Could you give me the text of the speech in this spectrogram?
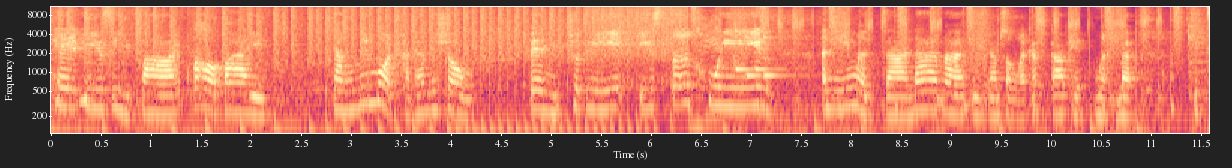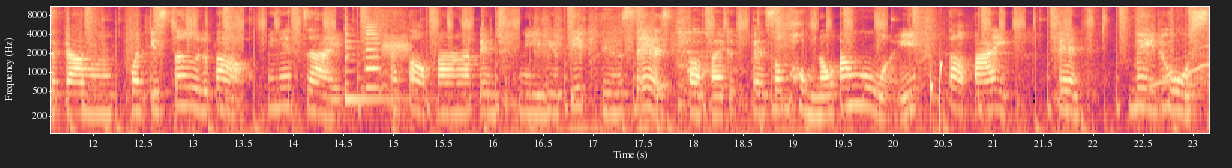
เทพีสีฟ้าต่อไปยังไม่หมดค่ะท่านผู้ชม เป็นชุดนี้ Easter Queen อันนี้เหมือนจะได้มากิจกรรม299เพชรเหมือนแบบ กิจกรรมวันอีสเตอร์หรือเปล่า ไม่แน่ใจและต่อมาเป็นชุดนี้ Beauty Princess ต่อไปก็จะเป็นทรงผมน้องอ้ำหมวย ต่อไปเป็นเมโทซ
